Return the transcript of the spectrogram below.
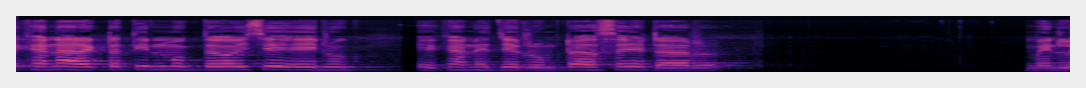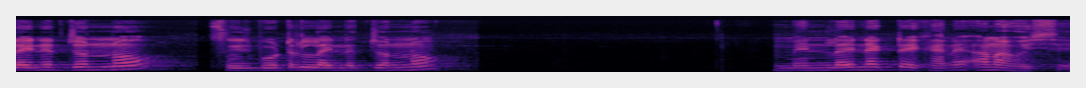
এখানে আরেকটা তিন মুখ দেওয়া হয়েছে। এই এখানে যে রুমটা আছে, এটার মেন লাইনের জন্য সুইচ বোর্ডের লাইনের জন্য। মেন লাইন একটা এখানে আনা হয়েছে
